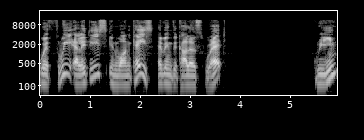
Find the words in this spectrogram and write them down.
with 3 LEDs in one case having the colors red, green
